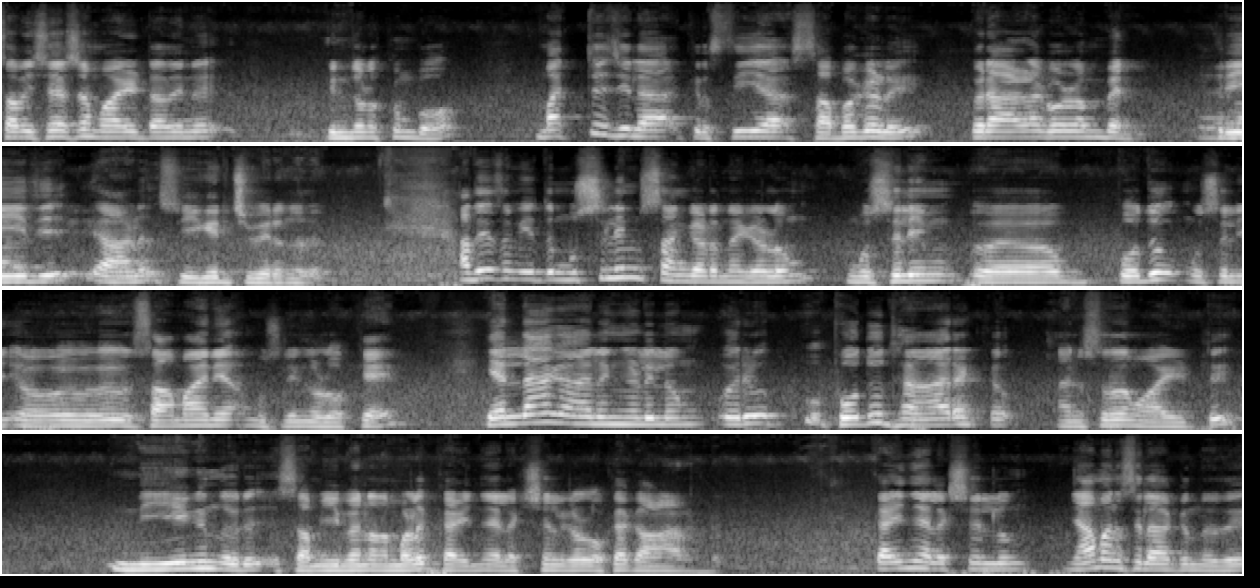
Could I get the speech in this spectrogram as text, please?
സവിശേഷമായിട്ട് അതിന് പിന്തുണക്കുമ്പോൾ മറ്റ് ചില ക്രിസ്തീയ സഭകൾ ഒരാഴകുഴമ്പൻ രീതി ആണ് സ്വീകരിച്ചു വരുന്നത്. അതേസമയത്ത് മുസ്ലിം സംഘടനകളും മുസ്ലിം പൊതു മുസ്ലിം സാമാന്യ മുസ്ലിങ്ങളൊക്കെ എല്ലാ കാലങ്ങളിലും ഒരു പൊതുധാരക്ക് അനുസൃതമായിട്ട് നീങ്ങുന്ന ഒരു സമീപനം നമ്മൾ കഴിഞ്ഞ ഇലക്ഷനുകളിലൊക്കെ കാണാറുണ്ട്. കഴിഞ്ഞ ഇലക്ഷനിലും ഞാൻ മനസ്സിലാക്കുന്നത്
